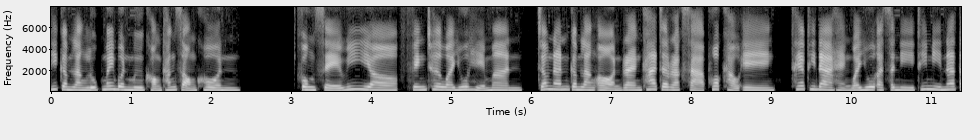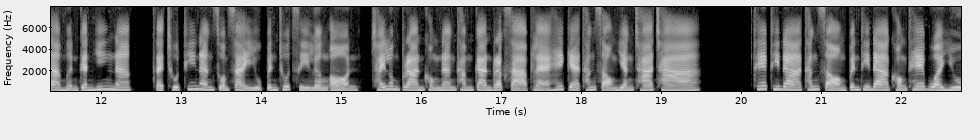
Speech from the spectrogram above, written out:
ที่กำลังลุกไหม้บนมือของทั้งสองคนฟงเสวี่ยอ เฟ้งเชอวายุเหมัน เจ้านั้นกำลังอ่อนแรงข้าจะรักษาพวกเขาเอง เทพธิดาแห่งวายุอัศนีที่มีหน้าตาเหมือนกันยิ่งนัก แต่ชุดที่นางสวมใส่อยู่เป็นชุดสีเหลืองอ่อน ใช้ลมปราณของนางทำการรักษาแผลให้แก่ทั้งสองอย่างช้าช้าๆเทพธิดาทั้งสองเป็นธิดาของเทพวายุ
